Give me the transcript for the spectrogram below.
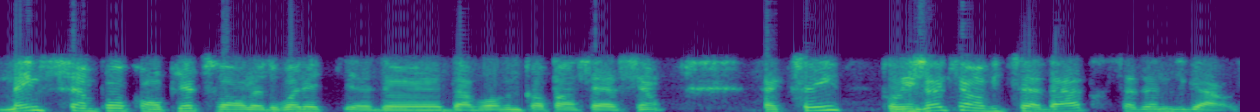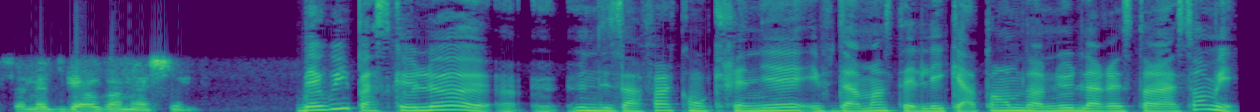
même si tu fermes pas au complet, tu vas avoir le droit d'être- de- d'avoir une compensation. Fait que, tu sais, pour les gens qui ont envie de se battre, ça donne du gaz. Ça met du gaz dans la machine. Ben oui, parce que là, euh, une des affaires qu'on craignait, évidemment, c'était l'hécatombe dans le milieu de la restauration, mais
